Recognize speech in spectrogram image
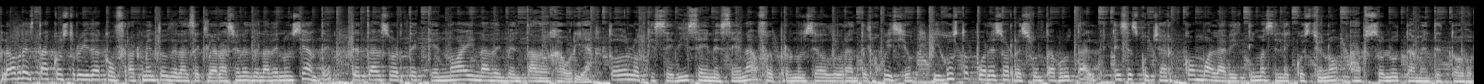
La obra está construida con fragmentos de las declaraciones de la denunciante, de tal suerte que no hay nada inventado en Jauría. Todo lo que se dice en escena fue pronunciado durante el juicio y justo por eso resulta brutal, es escuchar cómo a la víctima se le cuestionó absolutamente todo,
